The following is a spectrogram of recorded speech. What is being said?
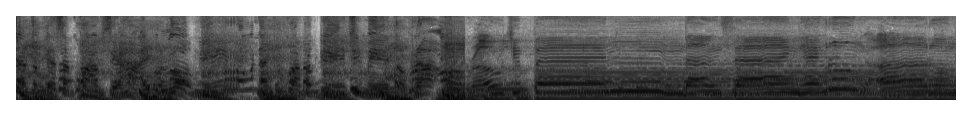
จะจงอย่าสร้างความเสียหายบนโลกนี้นั่นคือความพักดีที่มีต่อพระองค์เราจะเป็นดังแสงแห่งรุ่งอรุณ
